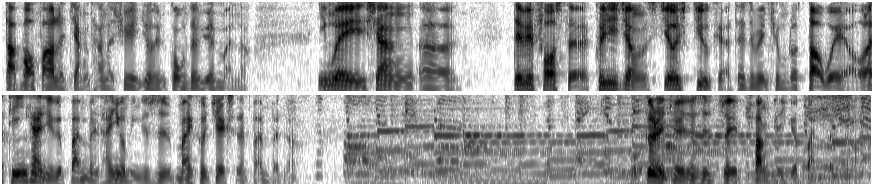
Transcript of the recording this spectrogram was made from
大爆发了讲堂的学员就很功德圆满了，因为像呃 David Foster、Quincy Jones、George Duke 啊，在这边全部都到位啊。我来听一看，有个版本很有名，就是 Michael Jackson 的版本啊。我个人觉得这是最棒的一个版本啊。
